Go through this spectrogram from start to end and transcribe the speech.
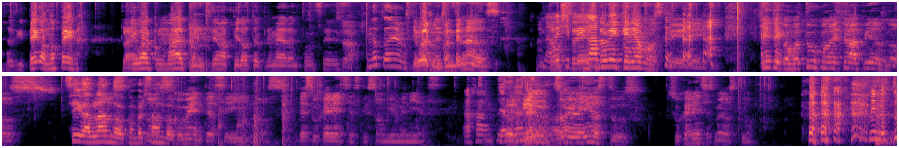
o sea, si pega o no pega. Claro. Igual con Malcolm, se llama piloto el primero, entonces Claro. no tenemos que Igual con condenados. A ver si Entonces, también queríamos que gente como tú, Juan Esteban Pinos, nos Siga hablando, nos- conversando. Nos comente así, nos dé sugerencias que son bienvenidas. Ajá. Ya, Todo el ya, Son ahora. bienvenidas tus sugerencias, menos tú. Menos tú.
